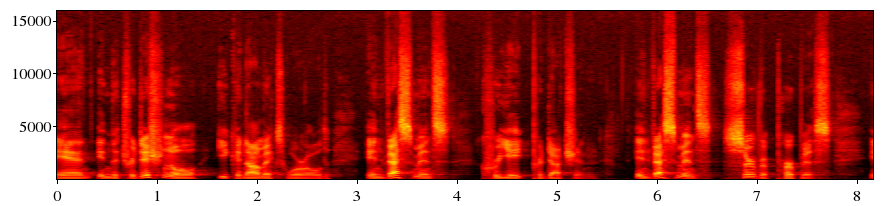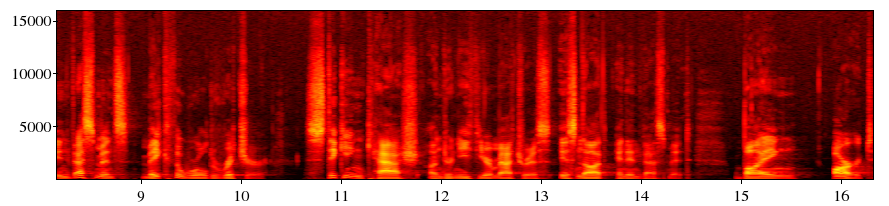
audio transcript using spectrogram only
And in the traditional economics world, investments create production. Investments serve a purpose. Investments make the world richer. Sticking cash underneath your mattress is not an investment. Buying art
